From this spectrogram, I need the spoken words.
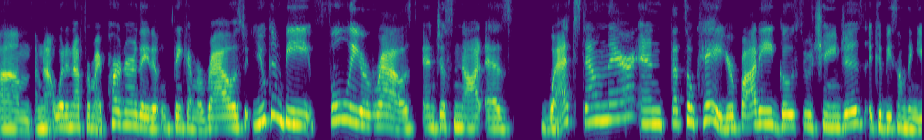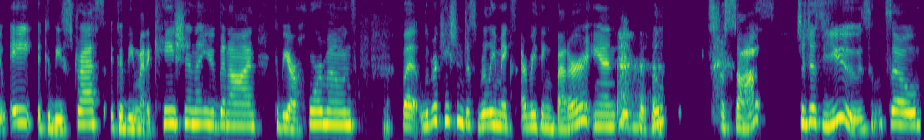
um, I'm not wet enough for my partner. They don't think I'm aroused. You can be fully aroused and just not as wet down there. And that's okay. Your body goes through changes. It could be something you ate, it could be stress, it could be medication that you've been on, it could be our hormones. But lubrication just really makes everything better. And it really extra sauce to just use. So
